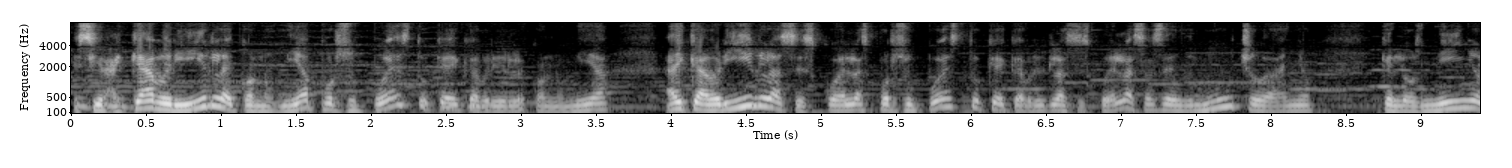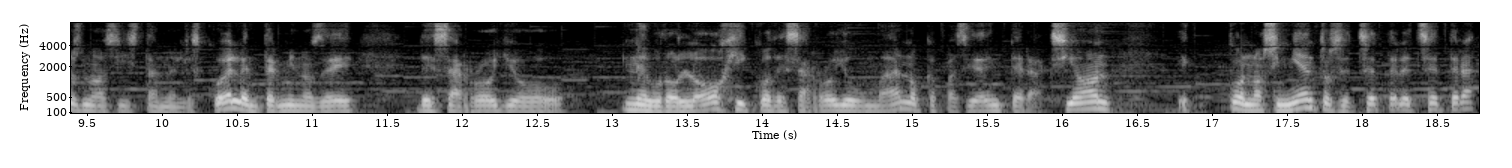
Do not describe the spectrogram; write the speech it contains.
es decir, hay que abrir la economía, por supuesto que hay que abrir la economía, hay que abrir las escuelas, por supuesto que hay que abrir las escuelas, hace mucho daño que los niños no asistan a la escuela en términos de desarrollo neurológico, desarrollo humano, capacidad de interacción, eh, conocimientos, etcétera, etcétera,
